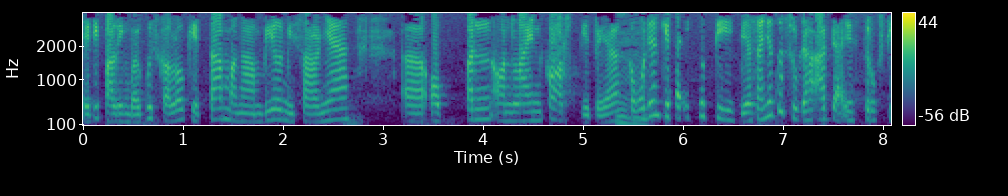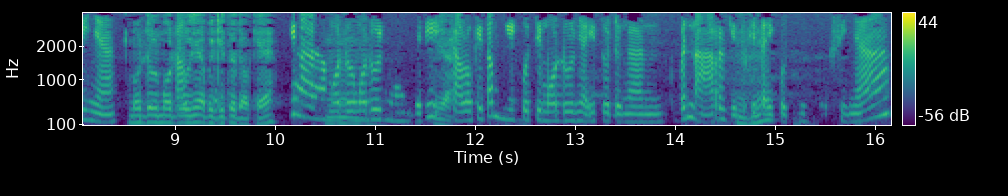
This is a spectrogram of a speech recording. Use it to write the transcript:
Jadi paling bagus kalau kita mengambil misalnya uh, open online course gitu ya. Hmm. Kemudian kita ikuti. Biasanya tuh sudah ada instruksinya. Modul-modulnya begitu dok ya? Iya, hmm. modul-modulnya. Jadi yeah. kalau kita mengikuti modulnya itu dengan benar gitu, hmm. kita ikuti instruksinya.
